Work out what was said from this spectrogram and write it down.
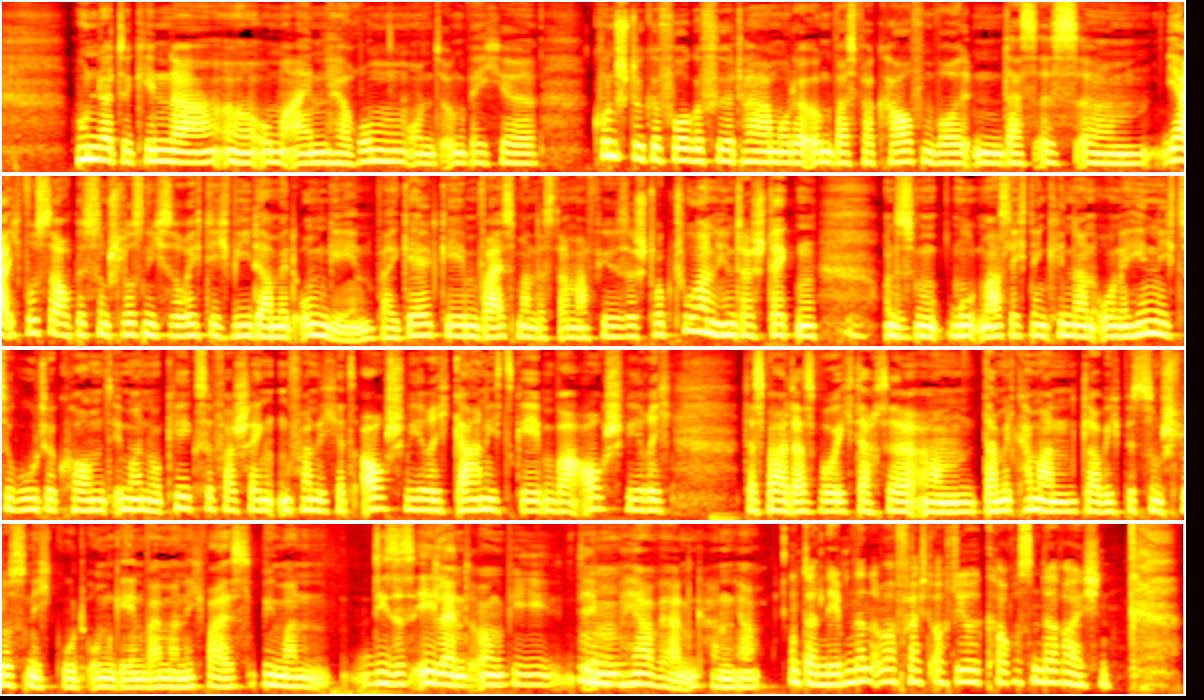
hunderte Kinder äh, um einen herum und irgendwelche Kunststücke vorgeführt haben oder irgendwas verkaufen wollten, das ist, ähm, ja, ich wusste auch bis zum Schluss nicht so richtig, wie damit umgehen. Bei Geld geben weiß man, dass da mafiöse Strukturen hinterstecken mhm. und es mutmaßlich den Kindern ohnehin nicht zugute kommt. Immer nur Kekse verschenken fand ich jetzt auch schwierig. Gar nichts geben war auch schwierig das war das, wo ich dachte, ähm, damit kann man, glaube ich, bis zum Schluss nicht gut umgehen, weil man nicht weiß, wie man dieses Elend irgendwie dem mhm. Herr werden kann, ja. Und daneben dann aber vielleicht auch die Karossen der Reichen.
